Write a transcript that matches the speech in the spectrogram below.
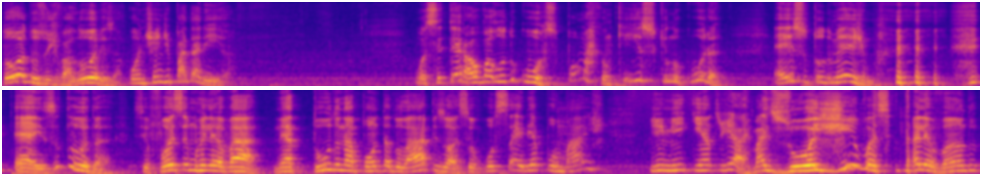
todos os valores, ó, continha de padaria. Você terá o valor do curso. Pô, Marcão, que isso? Que loucura! É isso tudo mesmo? é isso tudo. Ó. Se fôssemos levar né, tudo na ponta do lápis, ó, seu curso sairia por mais de R$ 1.500. Mas hoje você está levando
